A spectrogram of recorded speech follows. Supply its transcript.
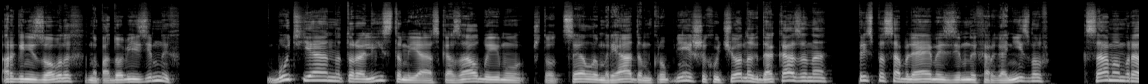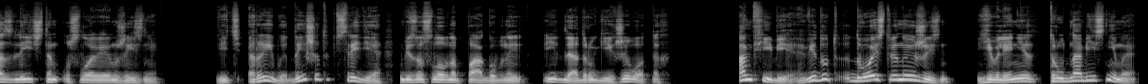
организованных наподобие земных. Будь я натуралистом, я сказал бы ему, что целым рядом крупнейших ученых доказана приспособляемость земных организмов к самым различным условиям жизни. Ведь рыбы дышат в среде, безусловно, пагубной и для других животных. Амфибии ведут двойственную жизнь, явление труднообъяснимое.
